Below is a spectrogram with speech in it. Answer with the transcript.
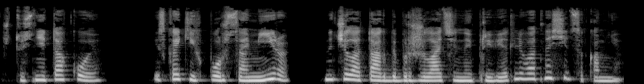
Что с ней такое? И с каких пор Самира начала так доброжелательно и приветливо относиться ко мне?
